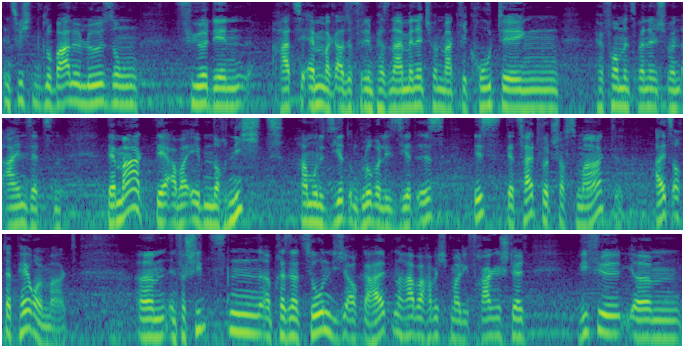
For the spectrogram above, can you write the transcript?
inzwischen globale Lösungen für den HCM-Markt, also für den Personalmanagement-Markt, Recruiting, Performance Management einsetzen. Der Markt, der aber eben noch nicht harmonisiert und globalisiert ist, ist der Zeitwirtschaftsmarkt als auch der Payroll-Markt. Ähm, in verschiedensten äh, Präsentationen, die ich auch gehalten habe, habe ich mal die Frage gestellt, wie viel ähm,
